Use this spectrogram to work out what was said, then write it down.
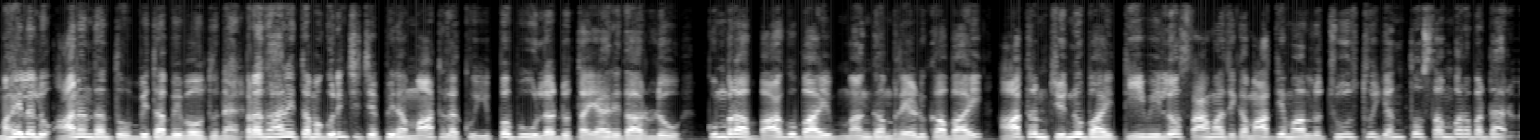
మహిళలు ఆనందంతో ఉబ్బితబ్బిబవుతున్నారు. ప్రధాని తమ గురించి చెప్పిన మాటలకు ఇప్పపువ్వు లడ్డు తయారీదారులు కుమ్రా బాగుబాయి మంగం రేణుకాబాయి ఆత్రం చిన్నుబాయి టీవీలో సామాజిక మాధ్యమాల్లో చూస్తూ ఎంతో సంబరపడ్డారు.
